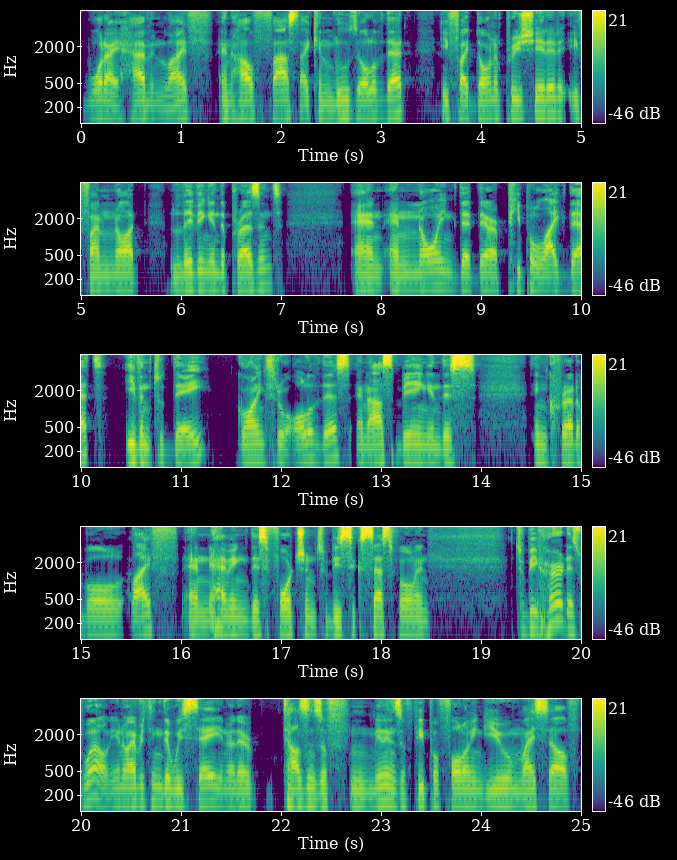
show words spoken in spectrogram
what I have in life and how fast I can lose all of that if I don't appreciate it, if I'm not living in the present and and knowing that there are people like that even today going through all of this and us being in this incredible life and having this fortune to be successful and to be heard as well. You know everything that we say you know there are thousands of mm, millions of people following you myself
